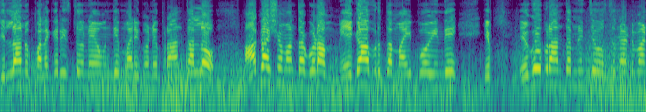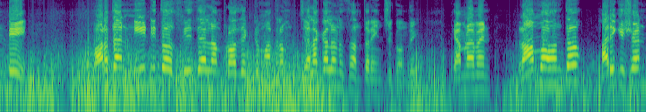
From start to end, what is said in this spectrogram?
జిల్లాను పలకరిస్తూనే ఉంది. మరికొన్ని ప్రాంతాల్లో ఆకాశం అంతా కూడా మేఘావృతం అయిపోయింది. ఎగువ ప్రాంతం నుంచి వస్తున్నటువంటి వరద నీటితో శ్రీశైలం ప్రాజెక్టు మాత్రం జలకలను సంతరించుకుంది. కెమెరామెన్ రామ్మోహన్తో హరికిషన్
